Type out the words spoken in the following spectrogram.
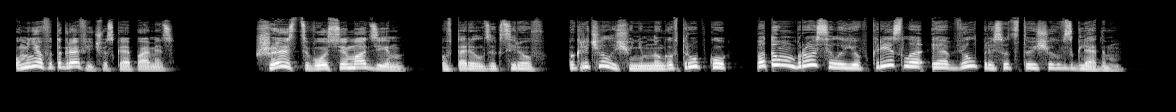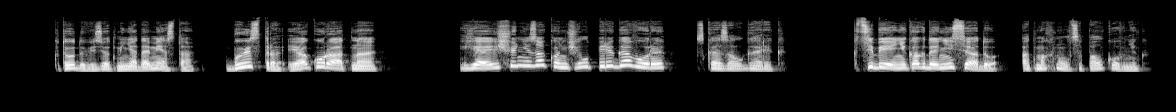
«У меня фотографическая память». «Шесть, восемь, один», — повторил Дегтярев. Покричал еще немного в трубку, потом бросил ее в кресло и обвел присутствующих взглядом. «Кто довезет меня до места? Быстро и аккуратно». «Я еще не закончил переговоры», — сказал Гарик. «К тебе я никогда не сяду», — отмахнулся полковник.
